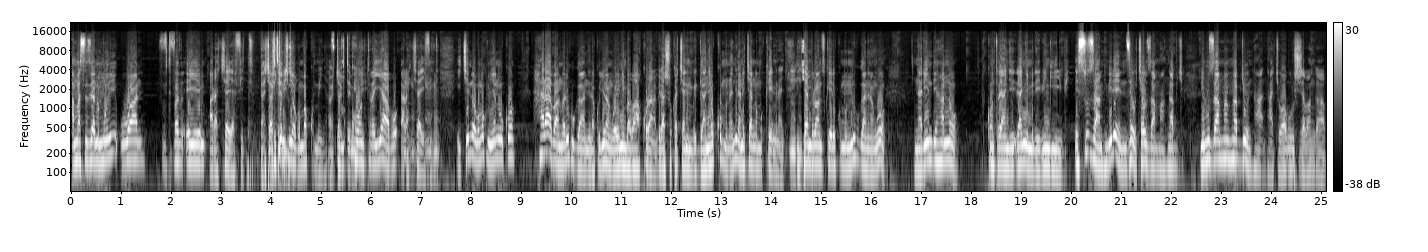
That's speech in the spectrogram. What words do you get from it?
amasezerano muri 155 am aracyayafite kintu migi. bagomba kumenya. Afite kontra yabo aracyayifite ikindi bagomba kumenya ni uko hari abantu bari kuganira kugira ngo barebe nimba bakorana. Birashoboka cyane mu biganiro ko munanirana cyangwa mukemeranya icya mbere wanza ukereka umuntu muri kuganira ngo narindi hano kontra yanjye iranyemerera ibi ngibi. Ese uzampa ibirenzeho cyangwa uzampa nkabyo? Niba uzampa nkabyo nta ntacyo waba urushije abangaba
